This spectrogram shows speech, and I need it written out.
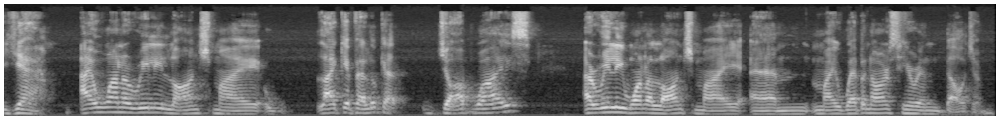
yeah, I want to really launch my, like if I look at job wise, I really want to launch my um, my webinars here in Belgium.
